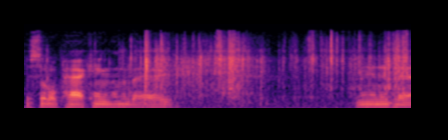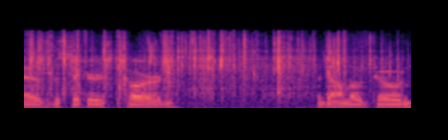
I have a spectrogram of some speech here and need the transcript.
this little pack hanging on the bag. And it has the stickers, the card, the download code.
